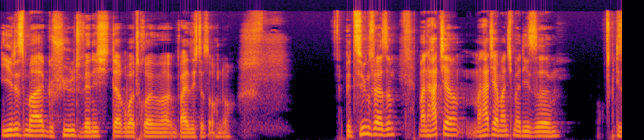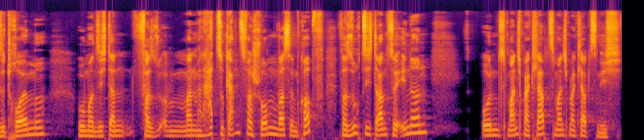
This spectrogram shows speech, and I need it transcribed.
jedes Mal gefühlt, wenn ich darüber träume, weiß ich das auch noch. Beziehungsweise, man hat ja, man hat ja manchmal diese, diese Träume, wo man sich dann versucht, man, man hat so ganz verschwommen was im Kopf, versucht sich dran zu erinnern und manchmal klappt's, manchmal klappt's nicht,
